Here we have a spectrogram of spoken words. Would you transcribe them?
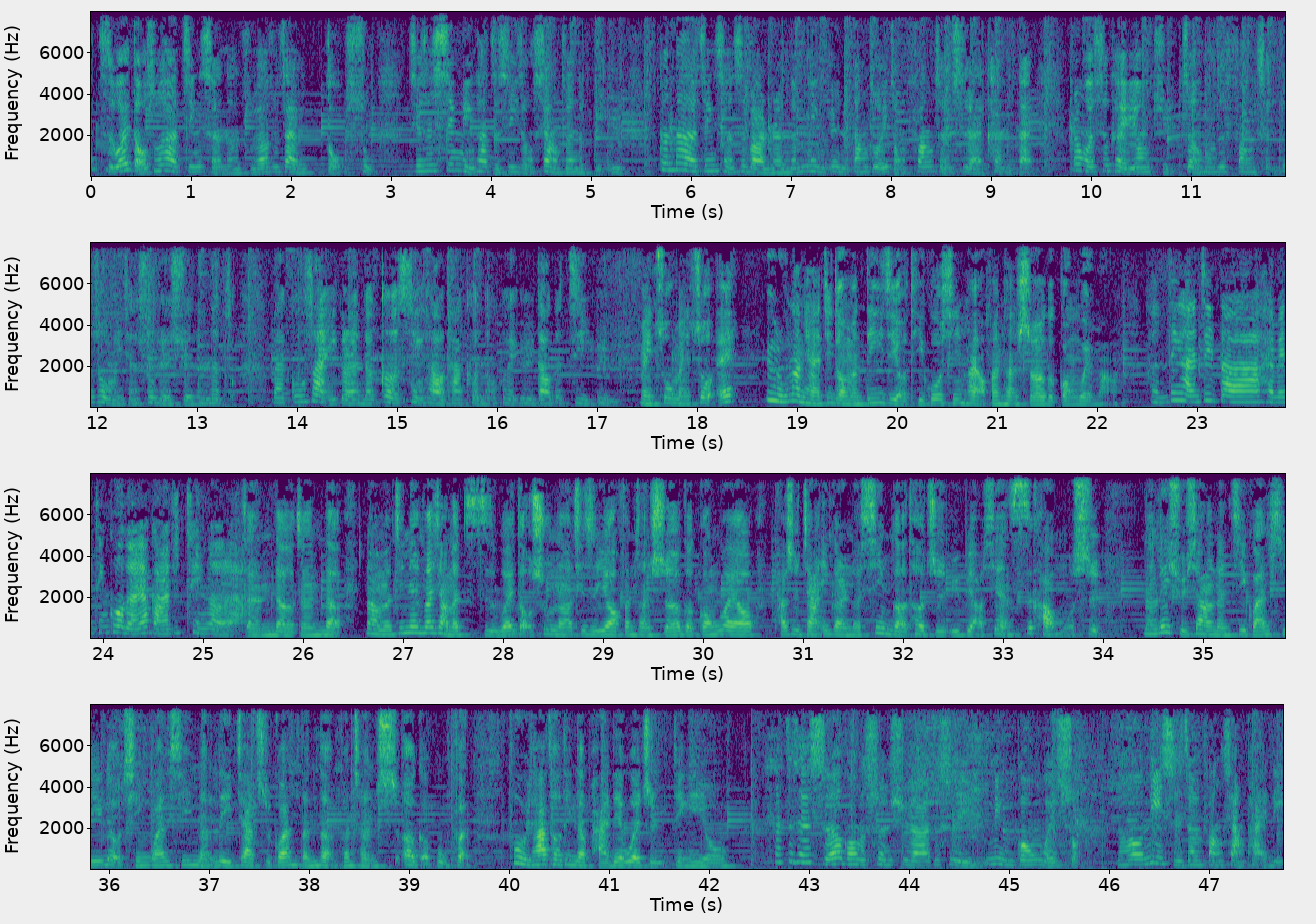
紫微斗数它的精神呢，主要就在于斗数。其实姓名它只是一种象征的比喻，更大的精神是把人的命运当做一种方程式来看待，认为是可以用矩阵或是方程，就是我们以前数学学的那种，来估算一个人的个性，还有他可能会遇到的际遇。没错没错，哎，玉如，那你还记得我们第一集有提过星盘有分成十二个宫位吗？肯定还记得啊，还没听过的人要赶快去听了啦！真的真的。那我们今天分享的紫微斗数呢，其实也有分成十二个宫位哦。它是将一个人的性格特质与表现、思考模式、能力取向、人际关系、六亲关系、能力、价值观等等，分成十二个部分，赋予它特定的排列位置与定义哦。那这些十二宫的顺序啊，就是以命宫为首，然后逆时针方向排列。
